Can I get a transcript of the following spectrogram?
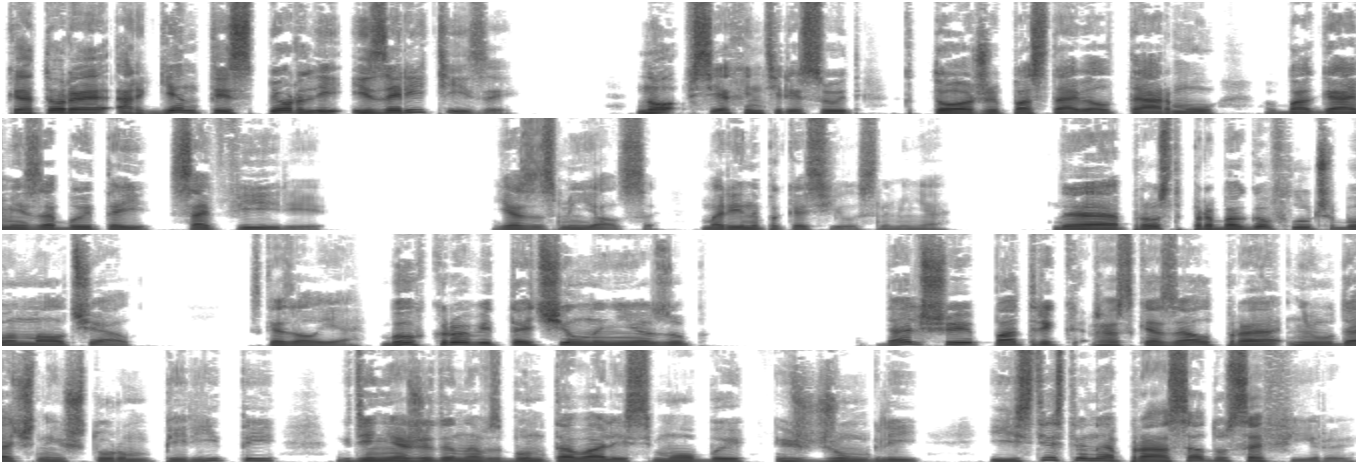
которое аргенты сперли из Аретизы. Но всех интересует, кто же поставил Тарму в богами забытой Сафири. Я засмеялся. Марина покосилась на меня. «Да, просто про богов лучше бы он молчал», — сказал я. Бог крови точил на нее зуб. Дальше Патрик рассказал про неудачный штурм Периты, где неожиданно взбунтовались мобы из джунглей, и, естественно, про осаду Сафиры,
